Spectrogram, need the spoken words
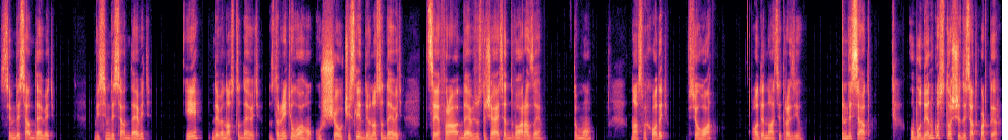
79, 89 і 99. Зверніть увагу, що у числі 99 цифра 9 зустрічається два рази. Тому у нас виходить всього 11 разів. 70. У будинку 160 квартир.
